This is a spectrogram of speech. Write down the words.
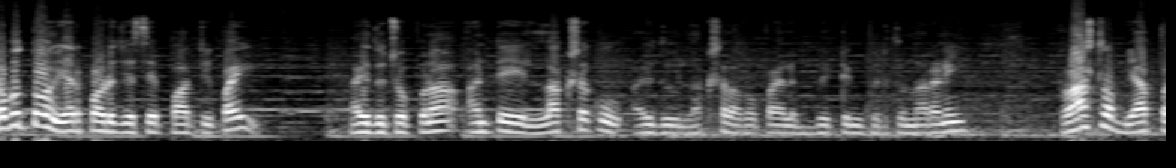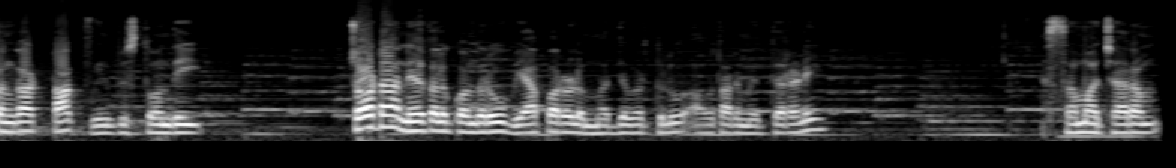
ప్రభుత్వం ఏర్పాటు చేసే పార్టీపై ఐదు చొప్పున అంటే లక్షకు ఐదు లక్షల రూపాయల బెట్టింగ్ పెడుతున్నారని రాష్ట్ర వ్యాప్తంగా టాక్ వినిపిస్తోంది. చోటా నేతలు కొందరు వ్యాపారుల మధ్యవర్తులు అవతారమెత్తారని సమాచారం.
